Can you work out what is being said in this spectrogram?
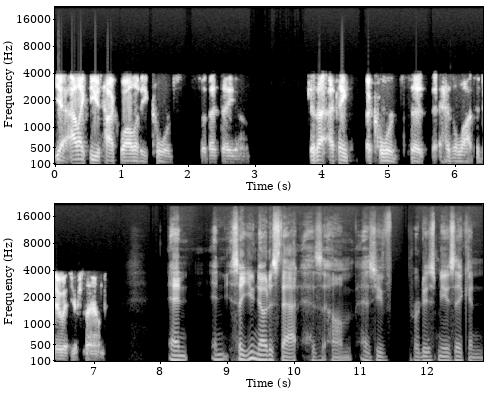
Yeah, I like to use high quality cords so that they, because um, I, I think a cord has a lot to do with your sound. And and so you notice that as um as you've produced music and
